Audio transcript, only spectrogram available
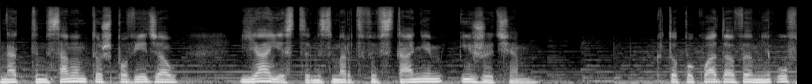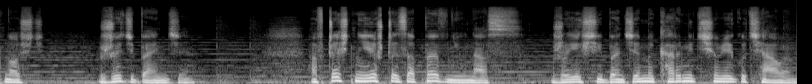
nad tym samym też powiedział: Ja jestem zmartwychwstaniem i życiem. Kto pokłada we mnie ufność, żyć będzie. A wcześniej jeszcze zapewnił nas, że jeśli będziemy karmić się Jego ciałem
